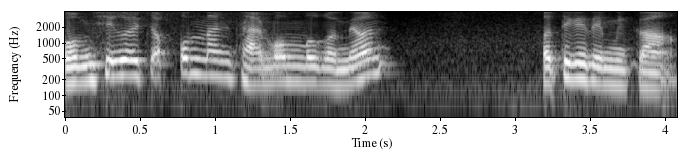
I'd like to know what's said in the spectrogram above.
음식을 조금만 잘못 먹으면 어떻게 됩니까?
